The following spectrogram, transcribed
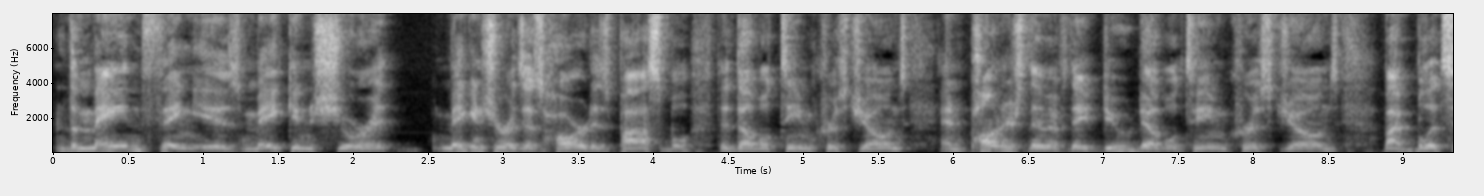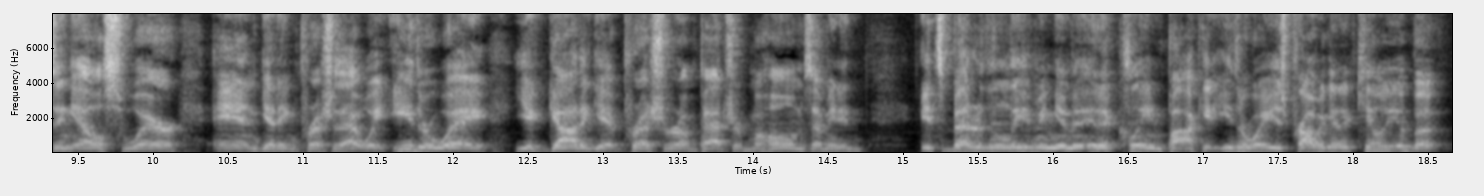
the main thing is making sure it making sure it's as hard as possible to double team Chris Jones and punish them if they do double team Chris Jones by blitzing elsewhere and getting pressure that way. Either way, you got to get pressure on Patrick Mahomes. I mean, it's better than leaving him in a clean pocket. Either way, he's probably going to kill you, but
